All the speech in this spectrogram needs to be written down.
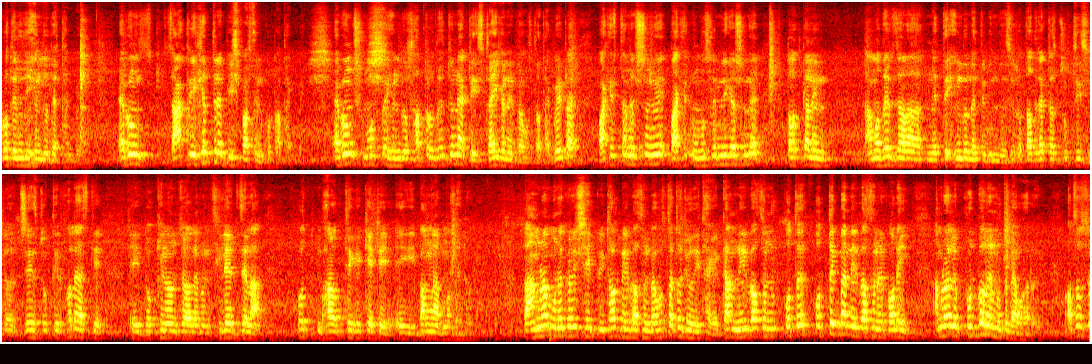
প্রতিনিধি হিন্দুদের থাকবে এবং চাকরি ক্ষেত্রে বিশ পার্সেন্ট কোটা থাকবে এবং সমস্ত হিন্দু ছাত্রদের জন্য একটা স্টাইফেনের ব্যবস্থা থাকবে। এটা পাকিস্তানের সঙ্গে মুসলিম লীগের সঙ্গে তৎকালীন আমাদের যারা নেতৃ হিন্দু নেতৃবৃন্দ ছিল, তাদের একটা চুক্তি ছিল। যে চুক্তির ফলে আজকে এই দক্ষিণাঞ্চল এবং সিলেট জেলা ভারত থেকে কেটে এই বাংলার মধ্যে ঢোকে। তো আমরা মনে করি সেই পৃথক নির্বাচন ব্যবস্থাটা যদি থাকে। কারণ নির্বাচন প্রত্যেক- প্রত্যেকবার নির্বাচনের পরেই আমরা হলে ফুটবলের মতো ব্যবহার হই অথচ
